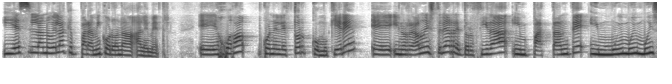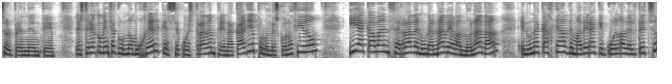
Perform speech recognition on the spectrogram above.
y es la novela que para mí corona a Lemaitre. Eh, juega con el lector como quiere eh, y nos regala una historia retorcida, impactante y muy, muy, muy sorprendente. La historia comienza con una mujer que es secuestrada en plena calle por un desconocido y acaba encerrada en una nave abandonada en una caja de madera que cuelga del techo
